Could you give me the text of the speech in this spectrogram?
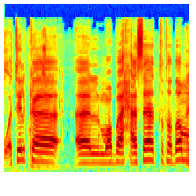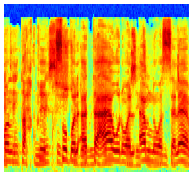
وتلك المباحثات تتضمن تحقيق سبل التعاون والأمن والسلام.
